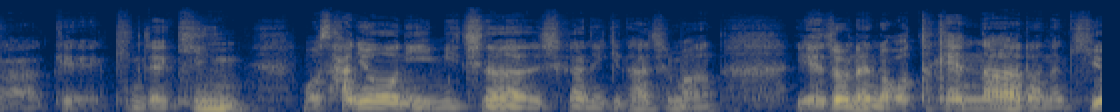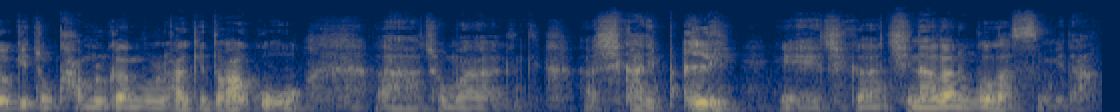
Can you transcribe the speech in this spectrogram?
아, 이렇게 굉장히 긴 뭐 4년이 이미 지난 시간이긴 하지만 예전에는 어떻게 했나라는 기억이 좀 가물가물하기도 하고 아, 정말 시간이 빨리 예, 시간 지나가는 것 같습니다.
